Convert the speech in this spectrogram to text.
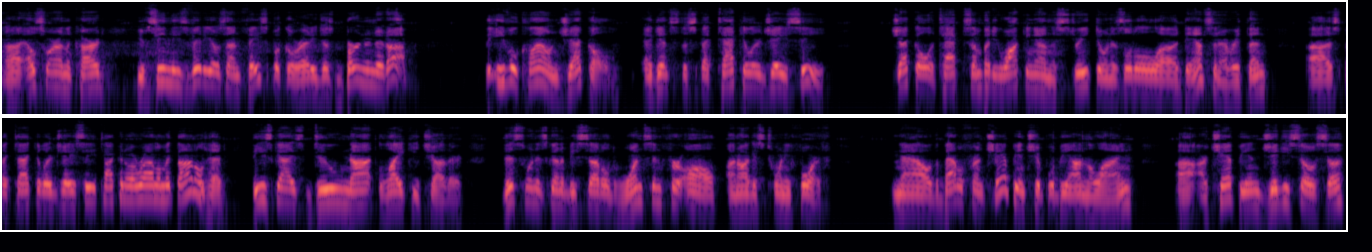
Uh, elsewhere on the card, you've seen these videos on Facebook already, just burning it up. The evil clown Jekyll against the spectacular JC. Jekyll attacked somebody walking on the street doing his little uh, dance and everything. Uh, spectacular JC talking to a Ronald McDonald head. These guys do not like each other. This one is going to be settled once and for all on August 24th. Now, the Battlefront Championship will be on the line. Uh, our champion, Jiggie Sosa,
